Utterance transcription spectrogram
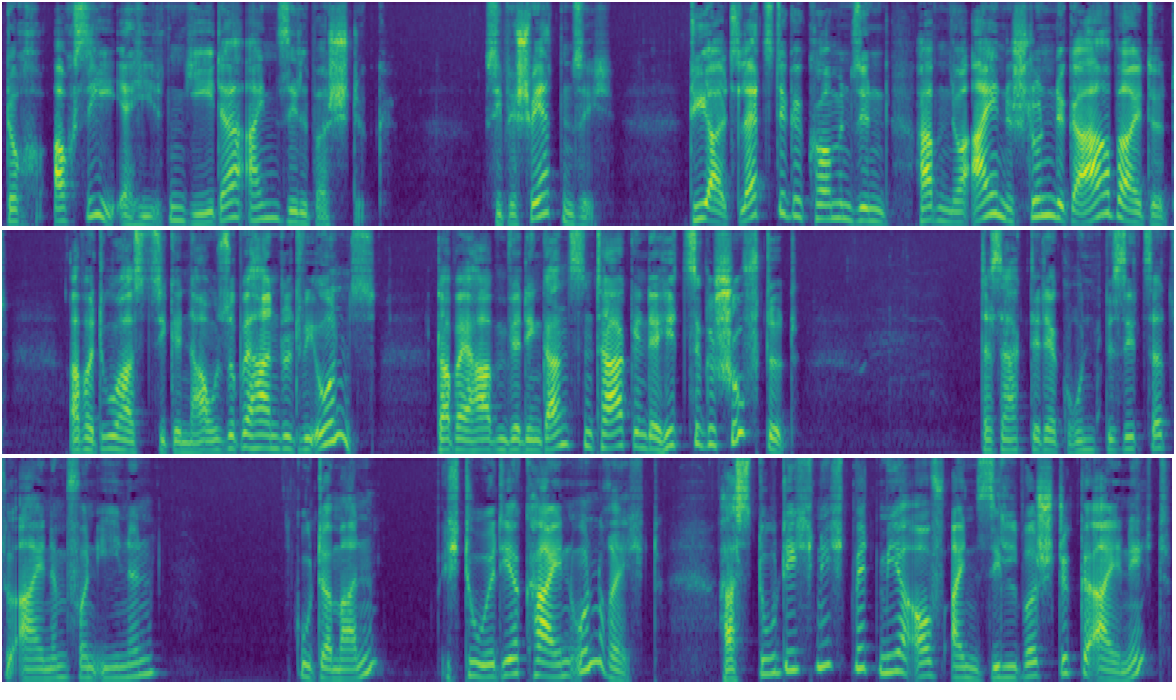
Doch auch sie erhielten jeder ein Silberstück. Sie beschwerten sich. Die als Letzte gekommen sind, haben nur eine Stunde gearbeitet. Aber du hast sie genauso behandelt wie uns. Dabei haben wir den ganzen Tag in der Hitze geschuftet. Da sagte der Grundbesitzer zu einem von ihnen Guter Mann, ich tue dir kein Unrecht. Hast du dich nicht mit mir auf ein Silberstück geeinigt?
